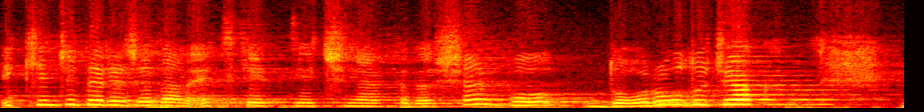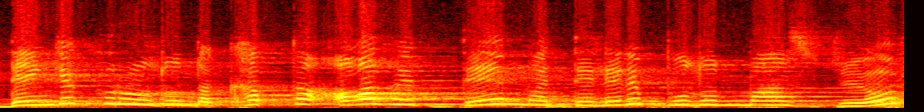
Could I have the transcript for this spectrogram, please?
ikinci dereceden etki ettiği için arkadaşlar bu doğru olacak. Denge kurulduğunda kapta A ve D maddeleri bulunmaz diyor.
